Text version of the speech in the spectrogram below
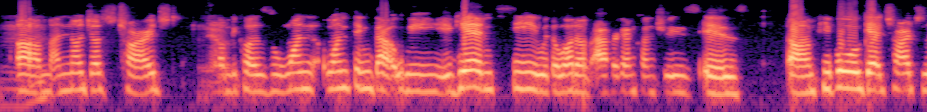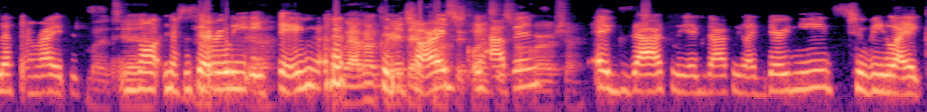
Mhm. um, and not just charged. Yeah. Um, because one one thing that we again see with a lot of African countries is um, people get charged left and right. It's But, yeah. not necessarily Yeah. a thing. to be charged, it happens. exactly, exactly. Like there needs to be like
